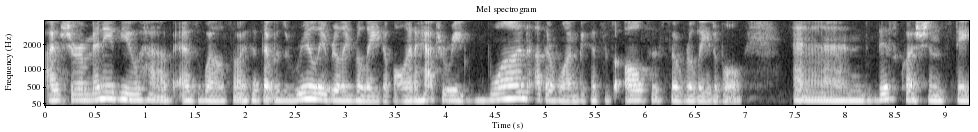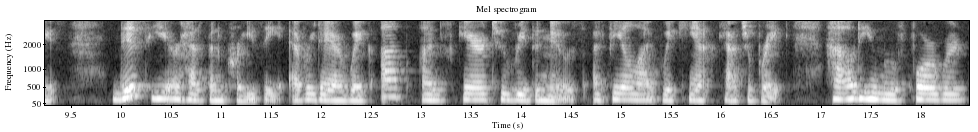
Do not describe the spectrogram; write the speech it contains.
I'm sure many of you have as well. So I thought that was really, really relatable. And I have to read one other one because it's also so relatable. And this question states This year has been crazy. Every day I wake up, I'm scared to read the news. I feel like we can't catch a break. How do you move forward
